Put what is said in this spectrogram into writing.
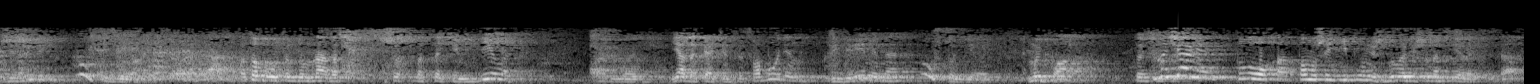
жили, ну, все дела. Потом утром думаю, надо что-то с этим делать. Я до пятницы свободен, ты беременна, ну, что делать? Мы пара. То есть вначале плохо, потому что не помнишь, было ли что на серости, да.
